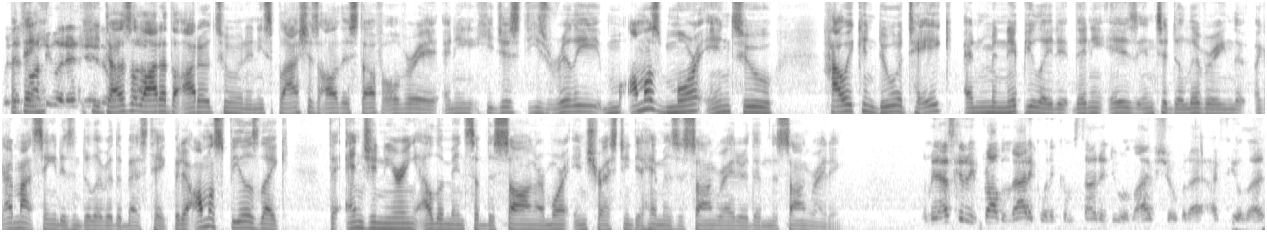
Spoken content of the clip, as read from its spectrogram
but then he, people that engineer he does a lot of the auto tune and he splashes all this stuff over it and he he just he's really m- almost more into how he can do a take and manipulate it than he is into delivering the like I'm not saying he doesn't deliver the best take but it almost feels like the engineering elements of the song are more interesting to him as a songwriter than the songwriting. I mean, that's gonna be problematic when it comes time to do a live show. But I, I feel that.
